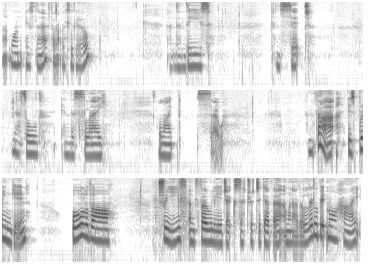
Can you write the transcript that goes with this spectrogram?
that one is there for that little girl. And then these can sit nestled in the sleigh like so. And that is bringing all of our trees and foliage etc together. I'm going to add a little bit more height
